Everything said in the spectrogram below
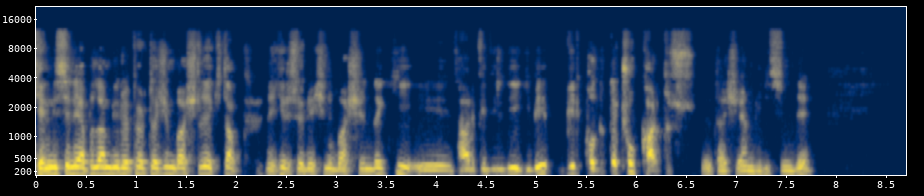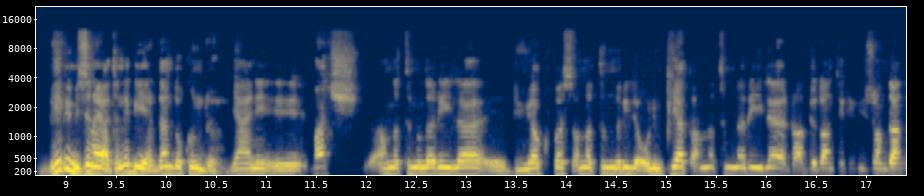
kendisiyle yapılan bir röportajın başlığı kitap Nehir Söyleşi'nin başlığındaki e, tarif edildiği gibi bir koldukta çok karpuz taşıyan bir isimdi. Hepimizin hayatına bir yerden dokundu. Yani e, maç anlatımlarıyla, e, Dünya Kupası anlatımlarıyla, olimpiyat anlatımlarıyla, radyodan, televizyondan,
